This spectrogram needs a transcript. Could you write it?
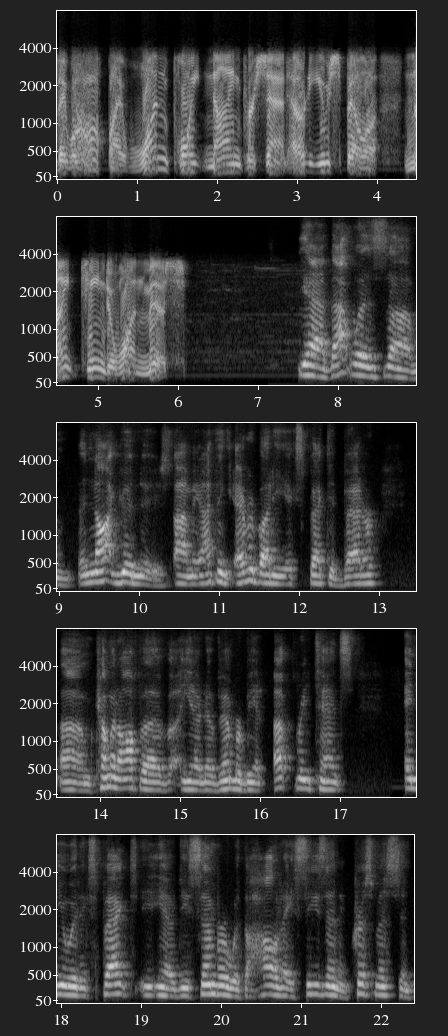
They were off by 1.9%. How do you spell a 19 to 1 miss? Yeah, that was um, not good news. I mean, I think everybody expected better. Um, coming off of you know November being up three tenths, and you would expect you know December with the holiday season and Christmas and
